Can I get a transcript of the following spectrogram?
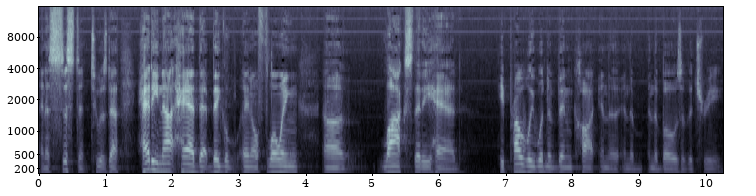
An assistant to his death. Had he not had that big, you know, flowing uh, locks that he had, he probably wouldn't have been caught in the, in the, in the boughs of the tree.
